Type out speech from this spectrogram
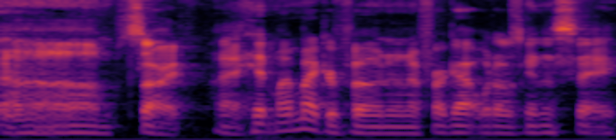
um, sorry, I hit my microphone and I forgot what I was gonna say.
